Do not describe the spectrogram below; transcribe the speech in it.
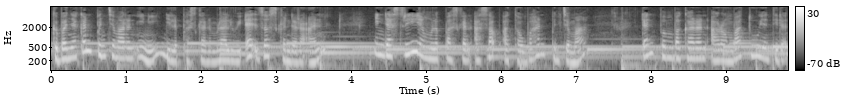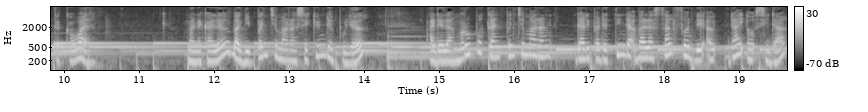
Kebanyakan pencemaran ini dilepaskan melalui egzos kenderaan, industri yang melepaskan asap atau bahan pencemar dan pembakaran arang batu yang tidak terkawal. Manakala bagi pencemaran sekunder pula adalah merupakan pencemaran daripada tindak balas sulfur dioksida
